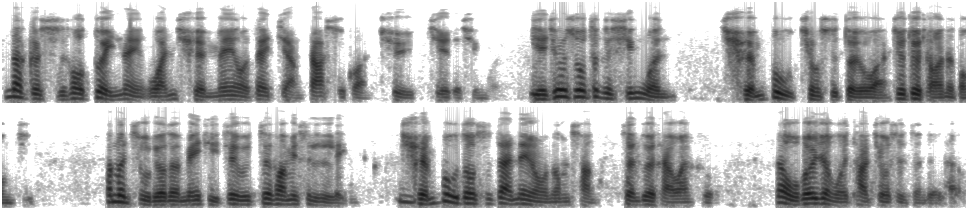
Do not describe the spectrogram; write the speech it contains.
那个时候对内完全没有在讲大使馆去接的新闻，也就是说这个新闻全部就是对外，就对台湾的攻击。他们主流的媒体这这方面是零，全部都是在内容农场针对台湾做，那我会认为他就是针对台湾。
